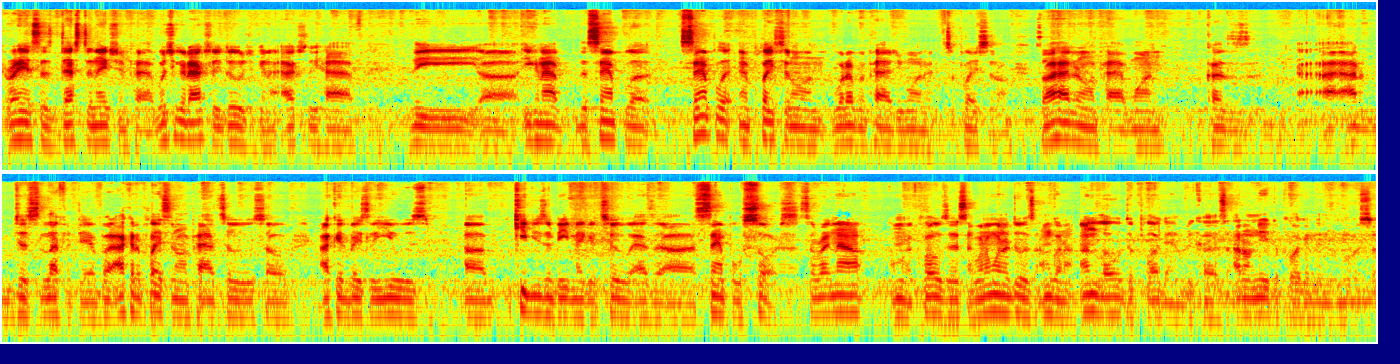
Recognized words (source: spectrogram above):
right here it says destination pad. What you could actually do is you can actually have the, uh, you can have the sampler sample it and place it on whatever pad you wanted to place it on. So I had it on pad one because I, I just left it there, but I could have placed it on pad two, so I could basically use, uh, keep using BeatMaker 2 as a uh, sample source. So right now, I'm gonna close this, and what I'm gonna do is I'm gonna unload the plugin because I don't need the plugin anymore, so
